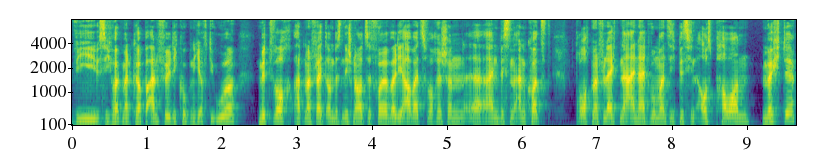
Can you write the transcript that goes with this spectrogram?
wie sich heute mein Körper anfühlt. Ich gucke nicht auf die Uhr. Mittwoch hat man vielleicht auch ein bisschen die Schnauze voll, weil die Arbeitswoche schon äh, ein bisschen ankotzt. Braucht man vielleicht eine Einheit, wo man sich ein bisschen auspowern möchte.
